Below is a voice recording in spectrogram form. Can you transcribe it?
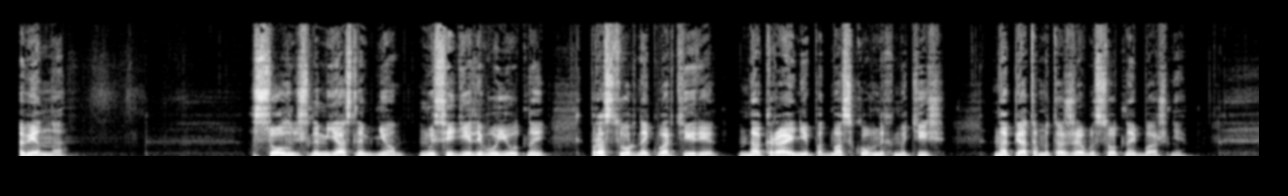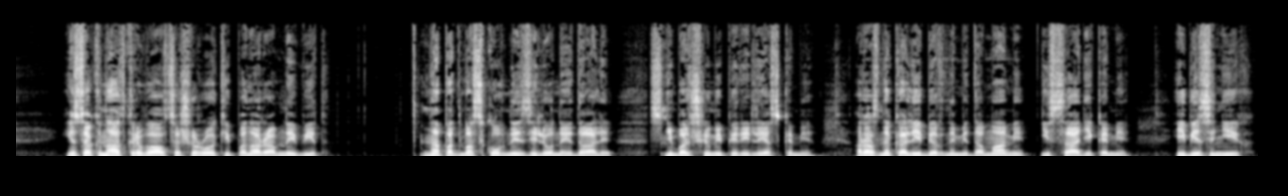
Мгновенно. Солнечным ясным днем мы сидели в уютной, просторной квартире на окраине подмосковных мытищ на пятом этаже высотной башни. Из окна открывался широкий панорамный вид на подмосковные зеленые дали с небольшими перелесками, разнокалиберными домами и садиками, и без них,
